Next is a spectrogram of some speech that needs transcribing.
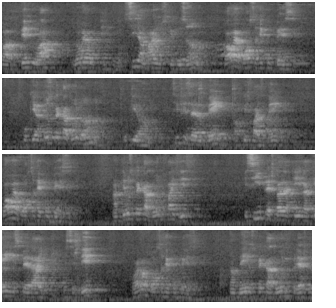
fala: perdoar não é um se amais os que vos amam, qual é a vossa recompensa? Porque até os pecadores amam o que amam. Se fizeram bem ao que faz bem, qual é a vossa recompensa? Até os pecadores faz isso. E se emprestar aquilo a quem esperai receber, qual é a vossa recompensa? Também os pecadores emprestam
